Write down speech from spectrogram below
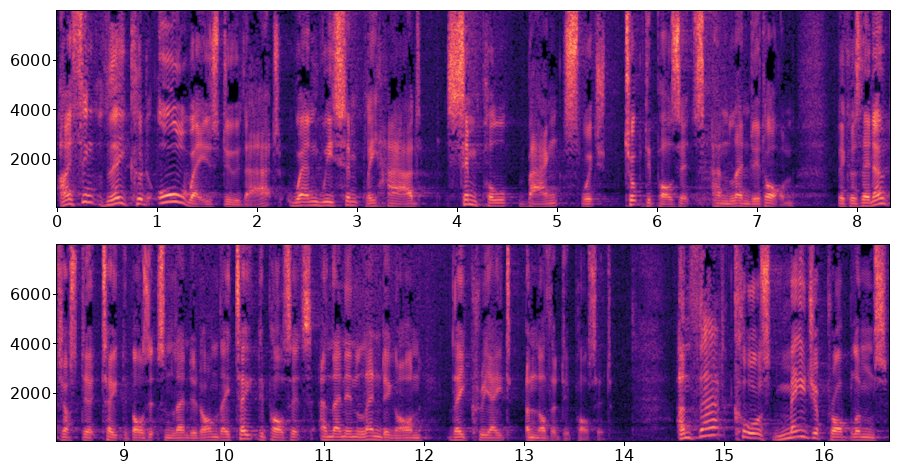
I think they could always do that when we simply had simple banks which took deposits and lend it on. Because they don't just take deposits and lend it on, they take deposits and then in lending on, they create another deposit. And that caused major problems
